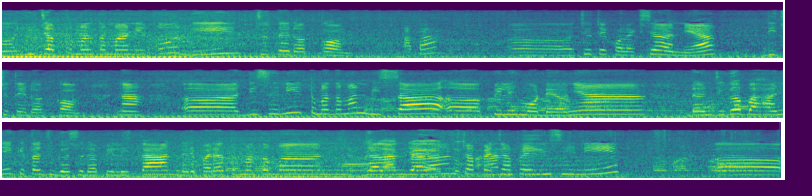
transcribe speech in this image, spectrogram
eh, hijab teman-teman itu di cute.com. Apa? Eh, cute collection ya di cute.com. Nah, eh, di sini teman-teman bisa eh, pilih modelnya dan juga bahannya kita juga sudah pilihkan daripada teman-teman jalan-jalan capek-capek di sini eh,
